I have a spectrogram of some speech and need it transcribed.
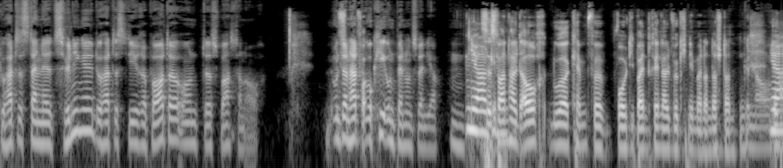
Du hattest deine Zwillinge, du hattest die Reporter und das war's dann auch. Und dann hat okay und Ben und Sven, ja. Hm. ja es genau. waren halt auch nur Kämpfe, wo die beiden Trainer halt wirklich nebeneinander standen. Genau. Ja.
